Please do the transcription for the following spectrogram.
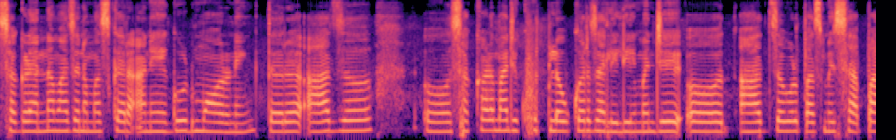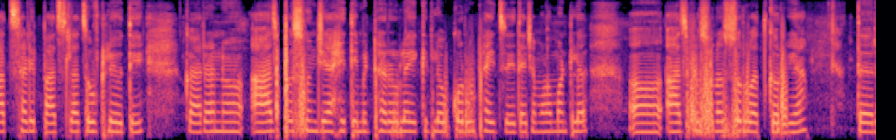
सगळ्यांना माझा नमस्कार आणि गुड मॉर्निंग तर आज सकाळ माझी खूप लवकर झालेली म्हणजे आज जवळपास मी सा पाच साडेपाचलाच उठले होते. कारण आजपासून जे आहे ते मी ठरवलं आहे की लवकर उठायचं आहे त्याच्यामुळं म्हटलं आजपासूनच सुरुवात करूया. तर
